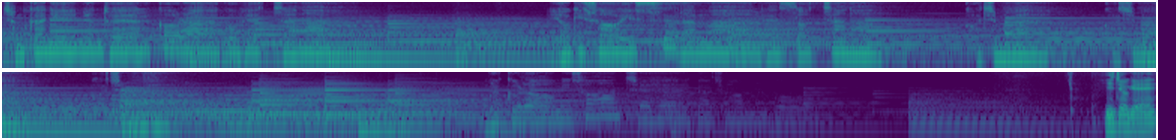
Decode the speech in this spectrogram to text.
잠깐이면 될 거라고 했잖아. 여기 서 있으란 말했었잖아. 거짓말, 거짓말, 거짓말. 물끄러미 선채 해가 저물고. 이적의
